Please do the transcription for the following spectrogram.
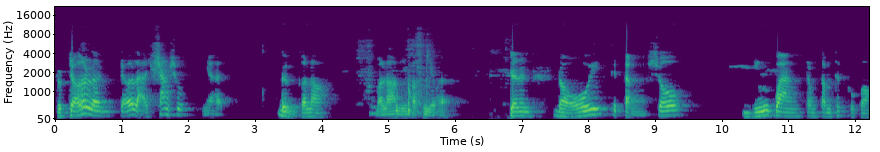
rồi trở lên, trở lại sáng suốt nhà hết. Đừng có lo, mà lo niệm phật nhiều hơn. Cho nên đổi cái tần số diễn quan trong tâm thức của con.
